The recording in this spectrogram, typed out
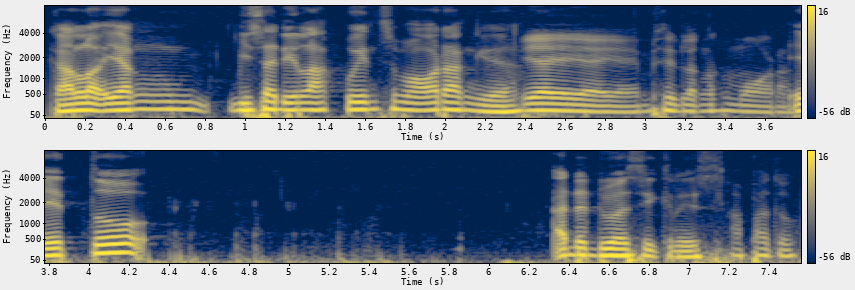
kalau yang bisa dilakuin semua orang ya Iya iya iya, bisa dilakukan semua orang. itu ada dua sih Chris. Apa tuh?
